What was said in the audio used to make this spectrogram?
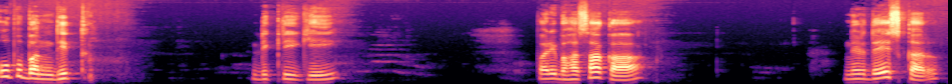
उपबंधित डिक्री की परिभाषा का निर्देश कर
